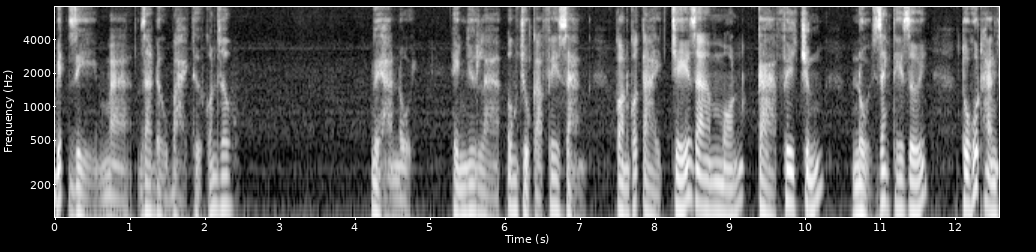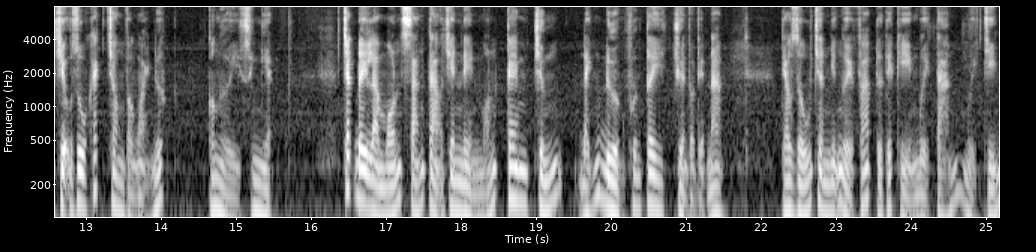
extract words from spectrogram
biết gì mà ra đầu bài thử con dâu. Người Hà Nội, hình như là ông chủ cà phê giảng, còn có tài chế ra món cà phê trứng nổi danh thế giới, thu hút hàng triệu du khách trong và ngoài nước. Có người sinh nghiện. Chắc đây là món sáng tạo trên nền món kem trứng đánh đường phương Tây truyền vào Việt Nam, theo dấu chân những người Pháp từ thế kỷ 18-19.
